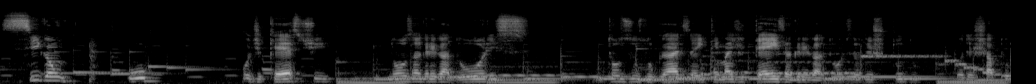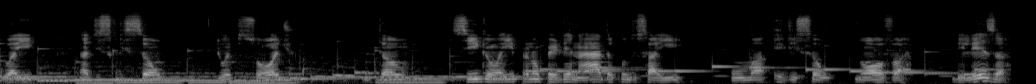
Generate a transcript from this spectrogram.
sigam o podcast nos agregadores, em todos os lugares aí, tem mais de 10 agregadores, eu deixo tudo, vou deixar tudo aí na descrição do episódio. Então, sigam aí para não perder nada quando sair uma edição nova, beleza?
